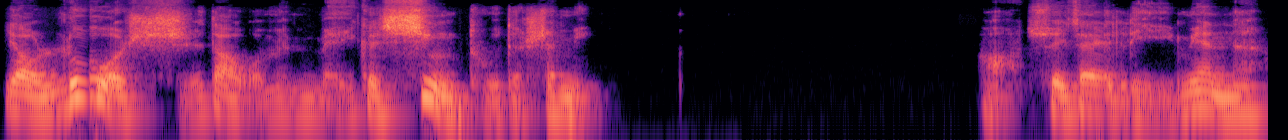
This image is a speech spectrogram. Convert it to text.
要落实到我们每一个信徒的生命。啊，所以在里面呢，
